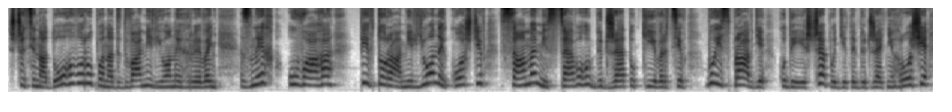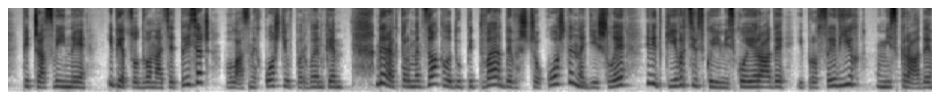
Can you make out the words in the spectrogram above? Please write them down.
що ціна договору понад 2 мільйони гривень. З них увага. Півтора мільйони коштів саме місцевого бюджету ківерців. Бо і справді, куди іще подіти бюджетні гроші під час війни і 512 тисяч власних коштів первинки. Директор медзакладу підтвердив, що кошти надійшли від Ківерцівської міської ради і просив їх у міськради.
